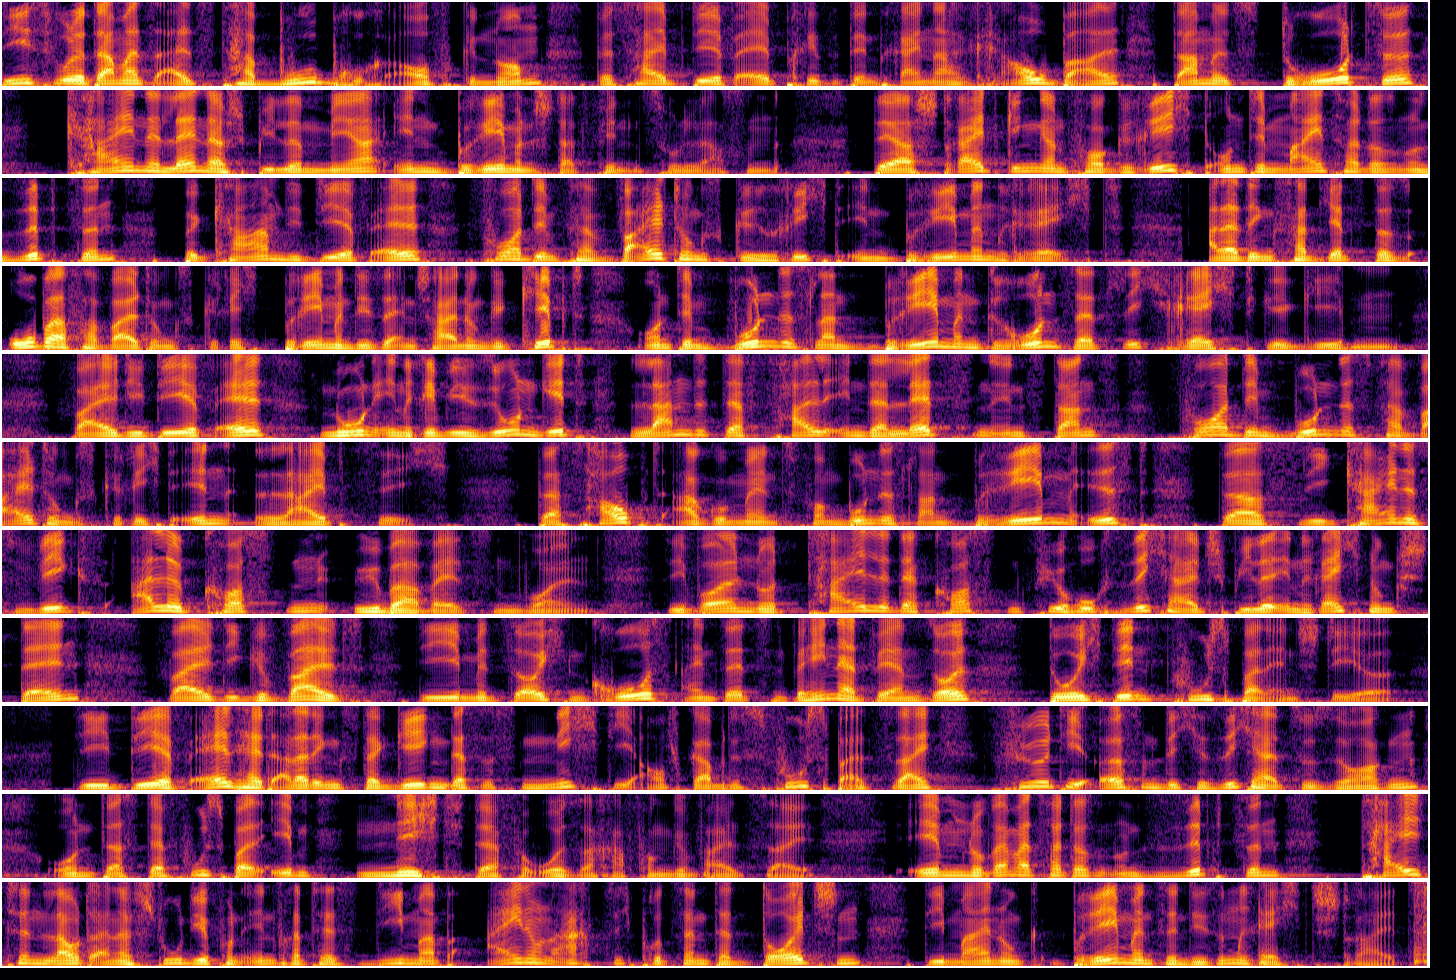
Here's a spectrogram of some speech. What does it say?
Dies wurde damals als Tabubruch aufgenommen, weshalb DFL-Präsident Rainer Raubal damals drohte, keine Länderspiele mehr in Bremen stattfinden zu lassen. Der Streit ging dann vor Gericht und im Mai 2017 bekam die DFL vor dem Verwaltungsgericht in Bremen Recht. Allerdings hat jetzt das Oberverwaltungsgericht Bremen diese Entscheidung gekippt und dem Bundesland Bremen grundsätzlich Recht gegeben. Weil die DFL nun in Revision geht, landet der Fall in der letzten Instanz vor dem Bundesverwaltungsgericht in Leipzig. Das Hauptargument vom Bundesland Bremen ist, dass sie keineswegs alle Kosten überwälzen wollen. Sie wollen nur Teile der Kosten für Hochsicherheitsspiele in Rechnung stellen, weil die Gewalt, die mit solchen Großeinsätzen verhindert werden soll, durch den Fußball entstehe. Die DFL hält allerdings dagegen, dass es nicht die Aufgabe des Fußballs sei, für die öffentliche Sicherheit zu sorgen und dass der Fußball eben nicht der Verursacher von Gewalt sei. Im November 2017 teilten laut einer Studie von Infratest DIMAP 81% der Deutschen die Meinung Bremens in diesem Rechtsstreit.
